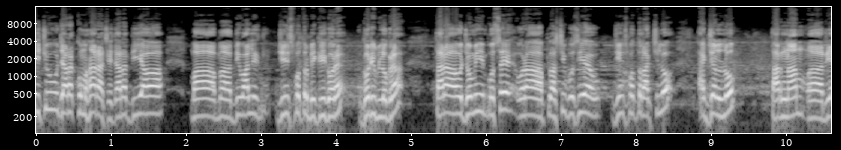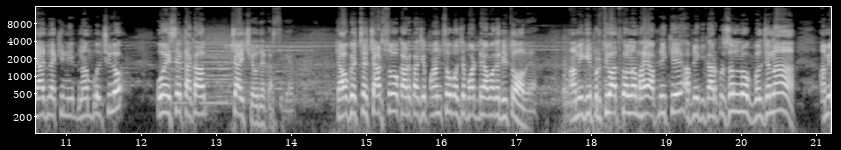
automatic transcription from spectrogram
কিছু যারা কুমহার আছে যারা দিয়া বা বা দিওয়ালির জিনিসপত্র বিক্রি করে গরিব লোকরা তারা জমি বসে, ওরা প্লাস্টিক বসিয়ে জিনিসপত্র রাখছিল। একজন লোক, তার নাম রিয়াজ নাকি নাম বলছিল, ও এসে টাকা চাইছে ওদের কাছ থেকে। কাউকে হচ্ছে চারশো কারোর কাছে পাঁচশো বলছে পার আমাকে দিতে হবে। আমি কি প্রতিবাদ করলাম, ভাই, আপনি কে? আপনি কি কর্পোরেশন লোক? বলছে, না, আমি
